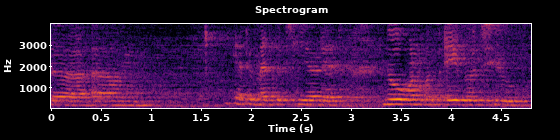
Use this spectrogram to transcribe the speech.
the um, got a message here that no one was able to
